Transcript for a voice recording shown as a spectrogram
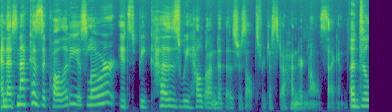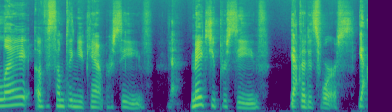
And that's not because the quality is lower, it's because we held on to those results for just 100 milliseconds. A delay of something you can't perceive yeah. makes you perceive yeah. that it's worse. Yeah.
